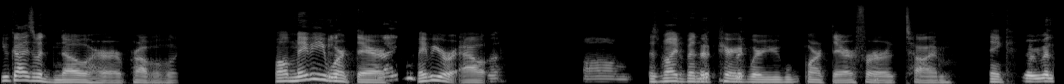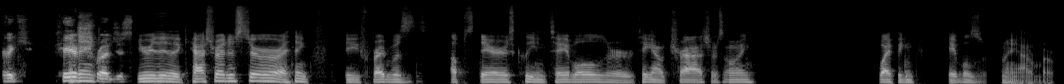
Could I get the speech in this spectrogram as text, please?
You guys would know her probably. Well, maybe you weren't there. Maybe you were out. Um, This might have been the period where you weren't there for a time. I think We went to the cash register. you were either the cash register or I think maybe Fred was upstairs cleaning tables or taking out trash or something. Wiping tables or something. I don't remember.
